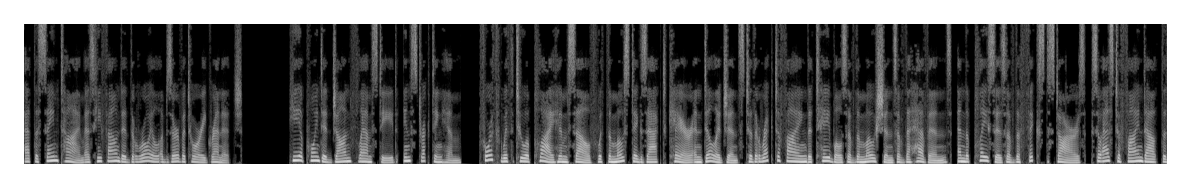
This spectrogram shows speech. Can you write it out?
at the same time as he founded the Royal Observatory Greenwich. He appointed John Flamsteed, instructing him, forthwith to apply himself with the most exact care and diligence to the rectifying the tables of the motions of the heavens, and the places of the fixed stars, so as to find out the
